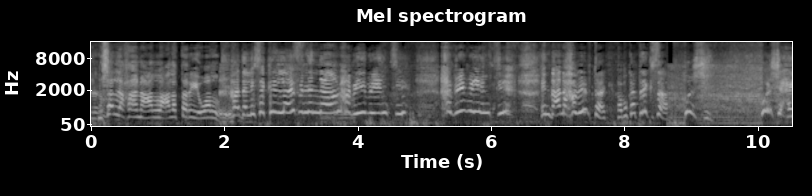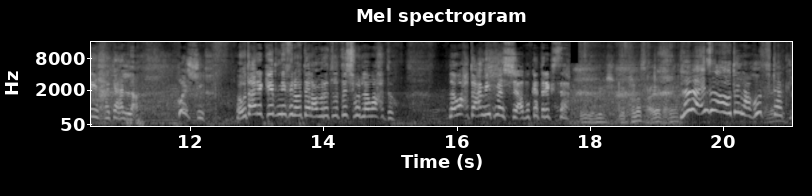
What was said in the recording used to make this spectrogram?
مشلح أنا على على الطريق والله. هذا اللي سكر ال live من النوم. حبيبي انت. حبيبي انت. انت أنا حبيبتك. أبو كاتريكسا. كل شيء كل شيء حينحكى هلا. كل شيء وتارك ابني في الأوتيل عمره ثلاث أشهر لوحده. لوحده عم يتمشى أبو كاتريكسا خلص عيب عيب. لا لا انزل على الأوتيل على غرفتك.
